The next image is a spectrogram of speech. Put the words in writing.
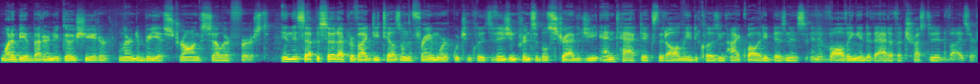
Want to be a better negotiator? Learn to be a strong seller first. In this episode, I provide details on the framework, which includes vision, principles, strategy, and tactics that all lead to closing high quality business and evolving into that of a trusted advisor.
